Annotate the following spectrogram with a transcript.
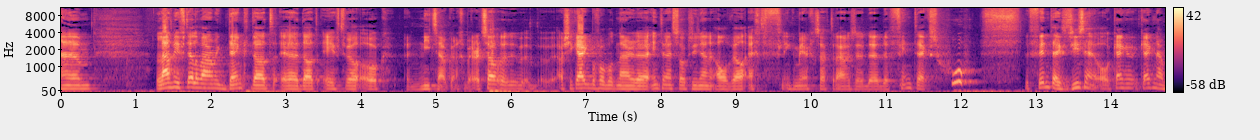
Um, laat me je vertellen waarom ik denk dat uh, dat eventueel ook niet zou kunnen gebeuren. Het zou, eh, als je kijkt bijvoorbeeld naar de internetstocks, die zijn al wel echt flink meer gezakt trouwens. De, de fintechs, woe, de fintechs, die zijn... Oh, kijk, kijk naar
